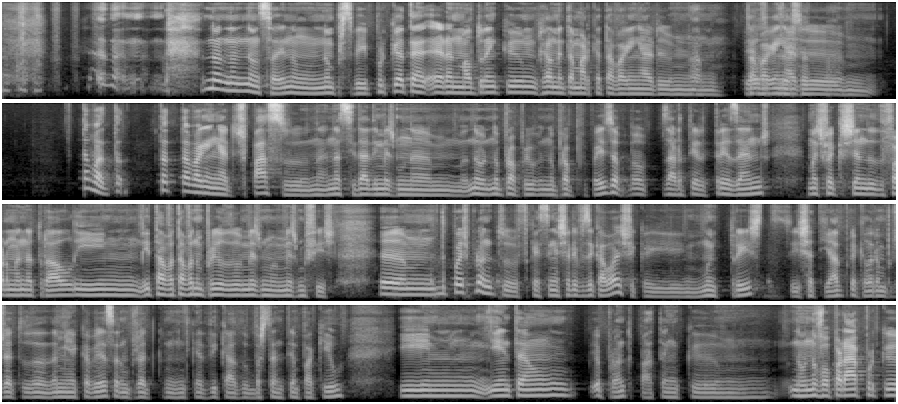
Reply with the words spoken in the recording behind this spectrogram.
Não, não, não sei, não, não percebi, porque até era numa altura em que realmente a marca estava a ganhar. hum, Estava a ganhar. hum, Estava, ta- ta- estava a ganhar espaço na, na cidade e mesmo na- no, no próprio, no próprio país, apesar de ter três anos, mas foi crescendo de forma natural e, estava, estava num período mesmo, mesmo fixe. Hum, depois, pronto, fiquei sem as xerifes e cowboys, fiquei muito triste e chateado, porque aquele era um projeto da, da minha cabeça, era um projeto que me tinha dedicado bastante tempo àquilo. E, e então, eu pronto, pá, tenho que. Não, não vou parar porque,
